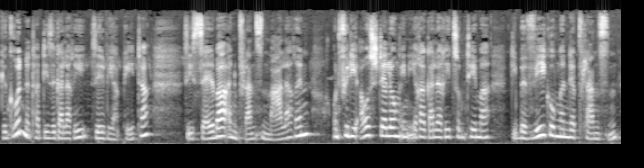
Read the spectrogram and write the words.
Gegründet hat diese Galerie Silvia Peter. Sie ist selber eine Pflanzenmalerin und für die Ausstellung in ihrer Galerie zum Thema Die Bewegungen der Pflanzen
